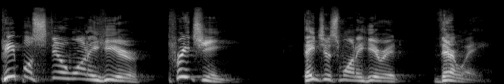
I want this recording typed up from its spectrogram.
people still want to hear preaching, they just want to hear it their way.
